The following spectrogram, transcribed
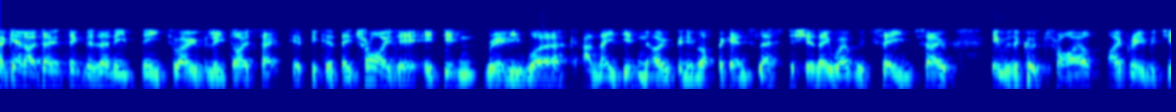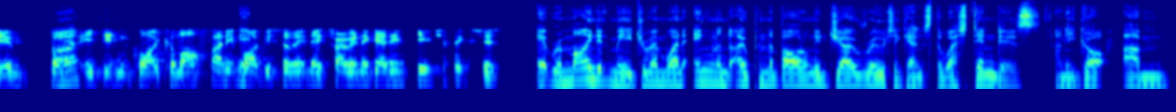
again, I don't think there's any need to overly dissect it because they tried it, it didn't really work, and they didn't open him up against Leicestershire. They went with Seam, so it was a good trial. I agree with Jim, but Yeah. it didn't quite come off, and it, might be something they throw in again in future fixtures. It reminded me. Do you remember when England opened the bowling with Joe Root against the West Indies, and he got um,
